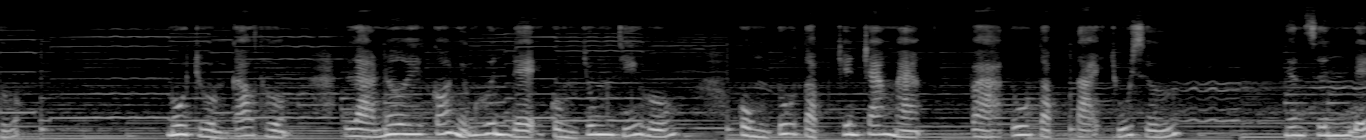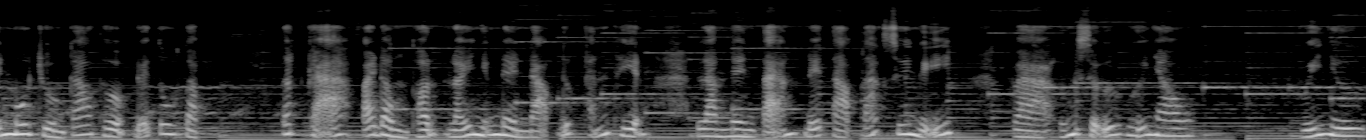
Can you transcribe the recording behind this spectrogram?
thượng. Môi trường cao thượng là nơi có những huynh đệ cùng chung chí hướng, cùng tu tập trên trang mạng và tu tập tại chú xứ. Nhân sinh đến môi trường cao thượng để tu tập tất cả phải đồng thuận lấy những nền đạo đức thánh thiện làm nền tảng để tạo tác suy nghĩ và ứng xử với nhau. Ví như,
